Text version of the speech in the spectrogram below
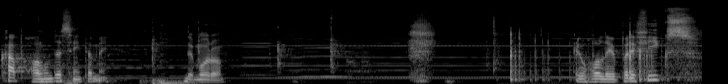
capo rola um D100 também. Demorou. Eu rolei o prefixo.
